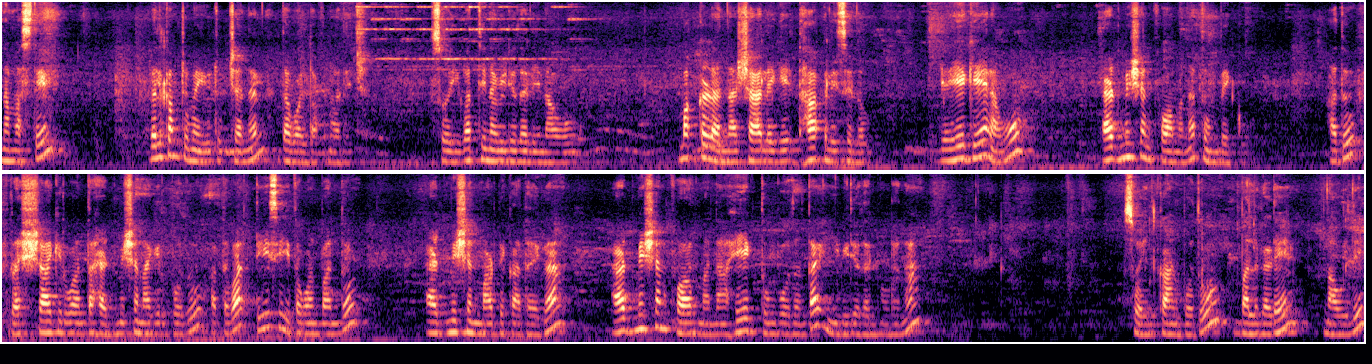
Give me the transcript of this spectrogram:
ನಮಸ್ತೆ. Welcome to my YouTube channel the world of knowledge so ಇವತ್ತಿನ ವಿಡಿಯೋದಲ್ಲಿ ನಾವು ಮಕ್ಕಳನ್ನು ಶಾಲೆಗೆ ದಾಖಲಿಸಲು ಹೇಗೆ ನಾವು ಅಡ್ಮಿಷನ್ ಫಾರ್ಮನ್ನು ತುಂಬಬೇಕು. ಅದು ಫ್ರೆಶ್ ಆಗಿರುವಂತಹ ಅಡ್ಮಿಷನ್ ಆಗಿರ್ಬೋದು ಅಥವಾ ಟಿ ಸಿ ತೊಗೊಂಡು ಬಂದು ಅಡ್ಮಿಷನ್ ಮಾಡಬೇಕಾದಾಗ ಅಡ್ಮಿಷನ್ ಫಾರ್ಮನ್ನು ಹೇಗೆ ತುಂಬೋದು ಅಂತ ಈ ವಿಡಿಯೋದಲ್ಲಿ ನೋಡೋಣ. ಸೊ ಇಲ್ಲಿ ಕಾಣ್ಬೋದು. ಬಲಗಡೆ ನಾವು ಇಲ್ಲಿ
